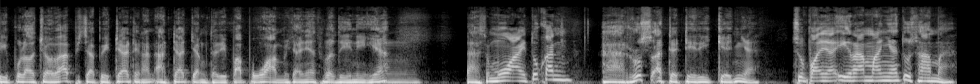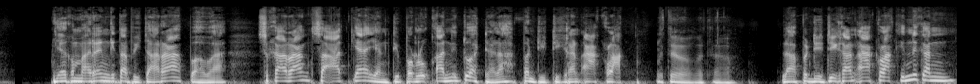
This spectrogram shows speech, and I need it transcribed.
di Pulau Jawa bisa beda dengan adat yang dari Papua misalnya seperti ini ya. Nah, semua itu kan harus ada dirigennya supaya iramanya itu sama. Ya kemarin kita bicara bahwa sekarang saatnya yang diperlukan itu adalah pendidikan akhlak. Betul, betul. Lah pendidikan akhlak ini kan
